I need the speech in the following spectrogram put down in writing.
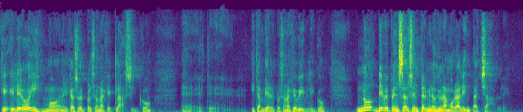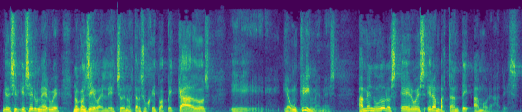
que el heroísmo, en el caso del personaje clásico, eh, este, y también el personaje bíblico, no debe pensarse en términos de una moral intachable. Es decir, que ser un héroe no conlleva el hecho de no estar sujeto a pecados y, y aún crímenes. A menudo los héroes eran bastante amorales.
